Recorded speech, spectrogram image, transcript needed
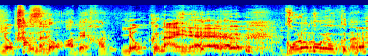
よくないカスの安倍春。よくないね。語呂もよくない。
